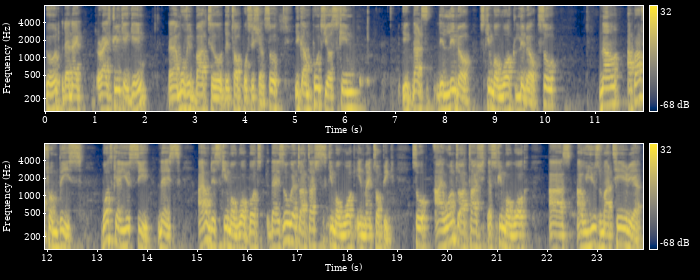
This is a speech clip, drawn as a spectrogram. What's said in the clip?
good. Then I right click again. Then I move it back to the top position. So you can put your scheme that's the label scheme of work label. So now apart from this what can you see next? I have the scheme of work but there is nowhere to attach scheme of work in my topic. So I want to attach a scheme of work as I will use material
